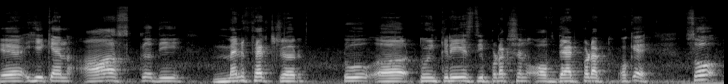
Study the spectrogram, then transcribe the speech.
uh, he can ask the manufacturer to uh, to increase the production of that product okay? So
